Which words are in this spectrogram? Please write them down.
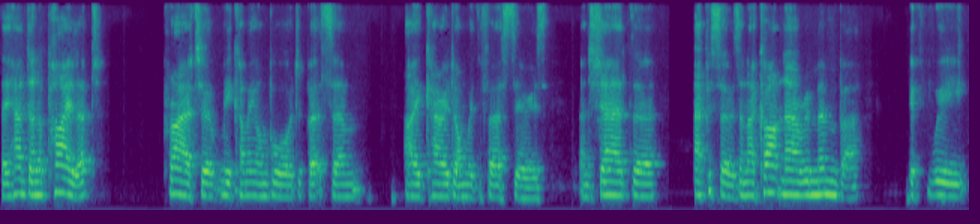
They had done a pilot prior to me coming on board, but um, I carried on with the first series and shared the episodes. And I can't now remember if we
